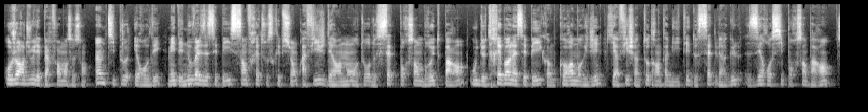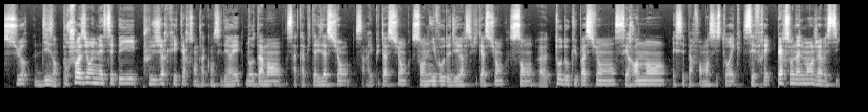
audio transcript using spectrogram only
Aujourd'hui, les performances se sont un petit peu érodées, mais des nouvelles SCPI sans frais de souscription affichent des rendements autour de 7% brut par an ou de très bonnes SCPI comme Quorum Origin qui affichent un taux de rentabilité de 7,06% par an sur 10 ans. Pour choisir une SCPI, plusieurs critères sont à considérer, notamment sa capitalisation, sa réputation, son niveau de diversification, son euh, taux d'occupation, ses rendements et ses performances historiques, ses frais. Personnellement, j'investis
